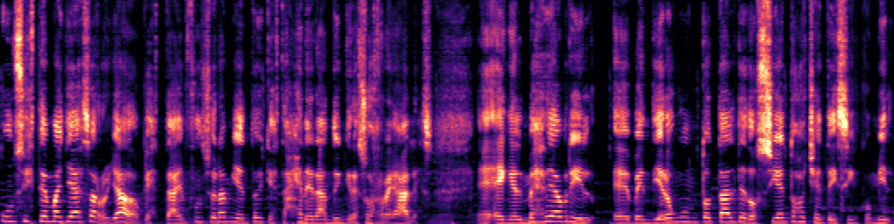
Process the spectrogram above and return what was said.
un sistema ya desarrollado que está en funcionamiento y que está generando ingresos reales. Eh, en el mes de abril eh, vendieron un total de 285 mil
